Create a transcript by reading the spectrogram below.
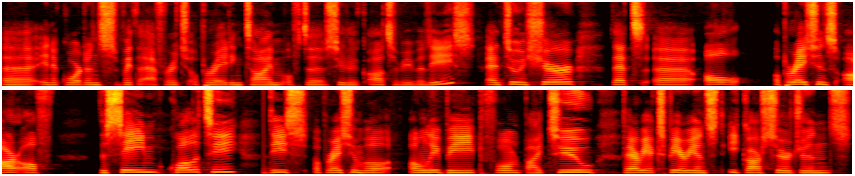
uh, in accordance with the average operating time of the celiac artery release. And to ensure that uh, all operations are of the same quality, these operation will only be performed by two very experienced ECAR surgeons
